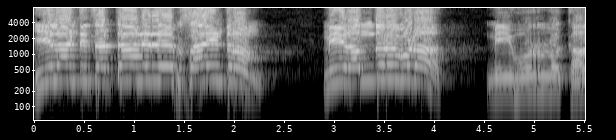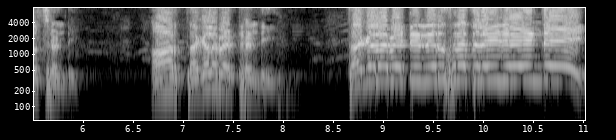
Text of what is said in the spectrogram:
ఇలాంటి చట్టాన్ని రేపు సాయంత్రం మీరందరూ కూడా మీ ఊర్లో కాల్చండి. ఆర్ తగలబెట్టండి. తగలబెట్టి నిరసన తెలియజేయండి.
